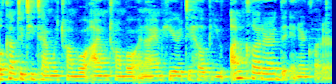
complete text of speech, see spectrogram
Welcome to Tea Time with Twombo. I'm Twombo and I am here to help you unclutter the inner clutter.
